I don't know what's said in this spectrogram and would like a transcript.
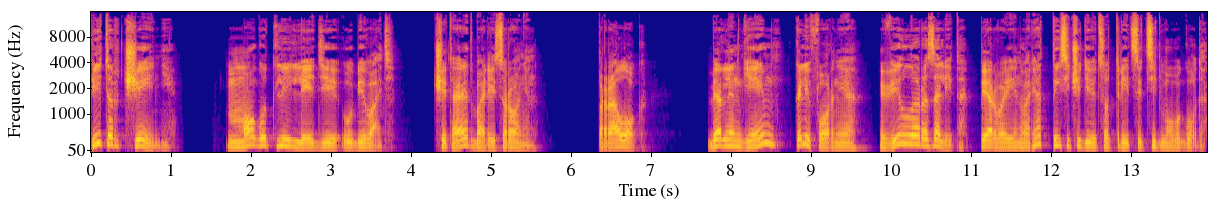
Питер Чейни. «Могут ли леди убивать?» Читает Борис Ронин. Пролог. Берлингейм, Калифорния. Вилла Розалита. 1 января 1937 года.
